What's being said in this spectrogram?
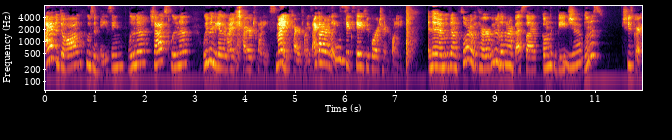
I have a dog who's amazing. Luna, shout out to Luna. We've been together my entire 20s. My entire 20s. I got her like six days before I turned 20. And then I moved down to Florida with her. We were living our best life, going to the beach. Yep. Luna's, she's great.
